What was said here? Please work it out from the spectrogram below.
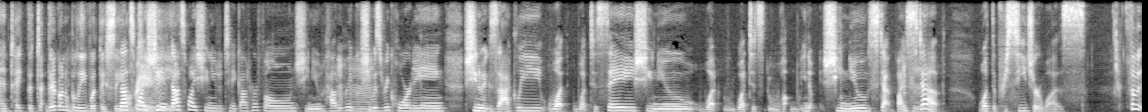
And take the time. They're going to believe what they see That's on why TV. she. That's why she knew to take out her phone. She knew how to. Rec- she mm-hmm. was recording. She knew exactly what what to say. She knew what what to. s- wha- You know, she knew step by mm-hmm. step what the procedure was. So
